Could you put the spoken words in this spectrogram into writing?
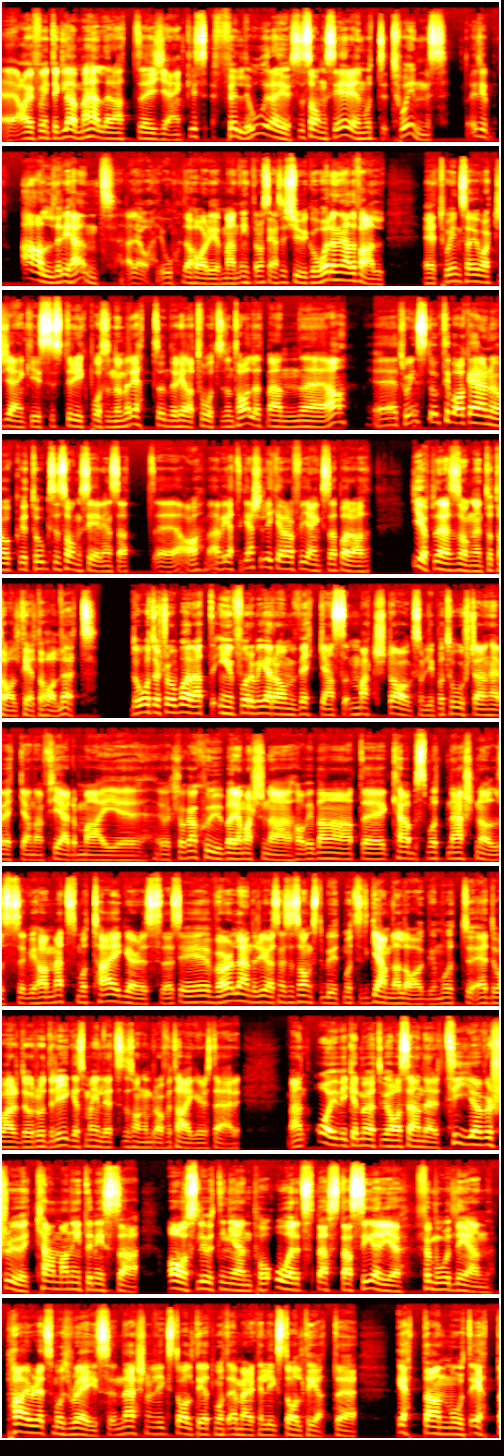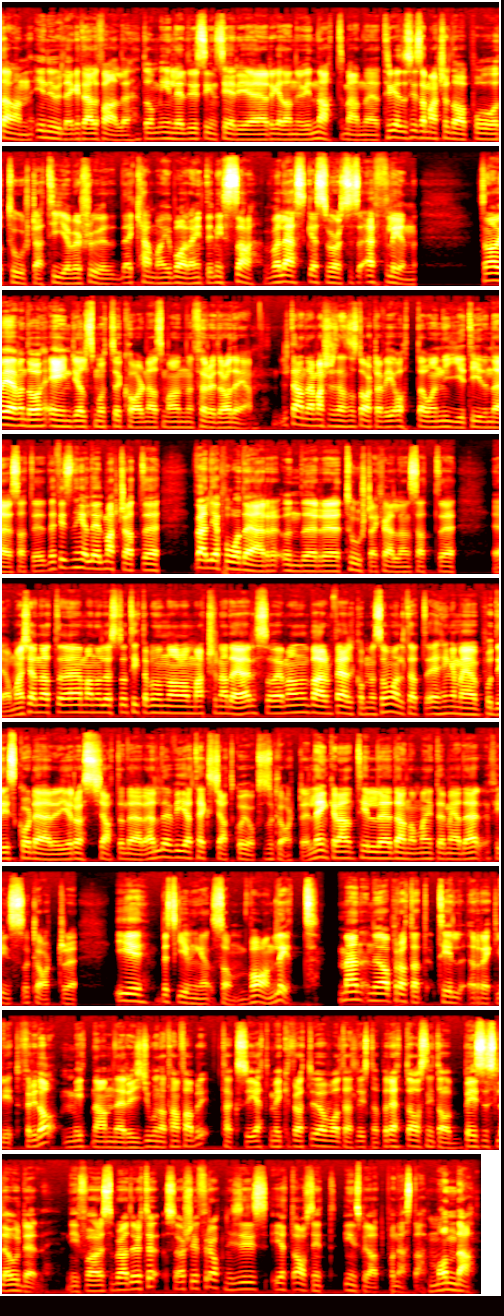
Ja, vi får inte glömma heller att Yankees förlorar ju säsongsserien mot Twins. Det har ju typ aldrig hänt. Eller ja, jo, det har det ju, men inte de senaste 20 åren i alla fall. Eh, Twins har ju varit Yankees strykpåse nummer ett under hela 2000-talet, men eh, ja, eh, Twins slog tillbaka här nu och tog säsongsserien så att ja, vem vet, det kanske är lika bra för Yankees att bara ge upp den här säsongen totalt helt och hållet. Då återstår bara att informera om veckans matchdag som blir på torsdag den här veckan, den 4 maj. Eh, klockan sju börjar matcherna. Har vi bland annat eh, Cubs mot Nationals, vi har Mets mot Tigers, där ser vi Verlander göra sin säsongsdebut mot sitt gamla lag, mot Eduardo Rodriguez som har inlett säsongen bra för Tigers där. Men oj, vilket möte vi har sen där. 10 över 7 kan man inte missa. Avslutningen på årets bästa serie, förmodligen. Pirates mot Rays, National League stolthet mot American League stolthet eh, ettan mot ettan i nuläget i alla fall. De inledde ju sin serie redan nu i natt, men eh, tredje och sista matchen idag på torsdag 10 över 7, det kan man ju bara inte missa. Velasquez vs Eflin. Sen har vi även då Angels mot Cardinals som man föredrar det. Lite andra matcher sen som startar vid 8 och 9 tiden där, så att det, det, finns en hel del matcher att uh, välja på där under uh, torsdagskvällen, så att uh, Eh, om man känner att eh, man har lust att titta på någon av de matcherna där så är man varmt välkommen som vanligt att eh, hänga med på Discord där i röstchatten där eller via textchatt går ju också såklart. Länkarna till den om man inte är med där finns såklart i beskrivningen som vanligt. Men nu har jag pratat tillräckligt för idag. Mitt namn är Jonathan Fabri. Tack så jättemycket för att du har valt att lyssna på detta avsnitt av Basis loaded. Ni får ha det så bra där ute så hörs vi förhoppningsvis i ett avsnitt inspelat på nästa måndag.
